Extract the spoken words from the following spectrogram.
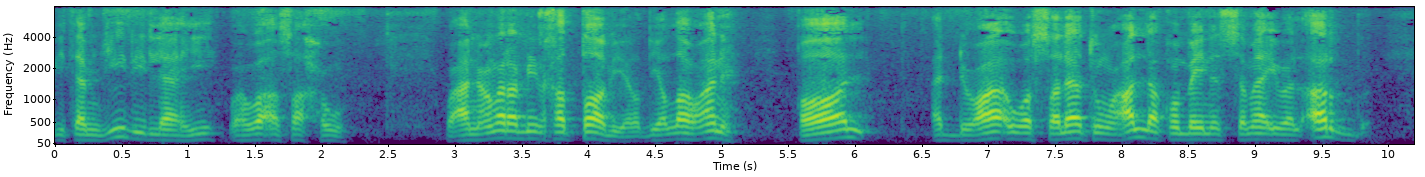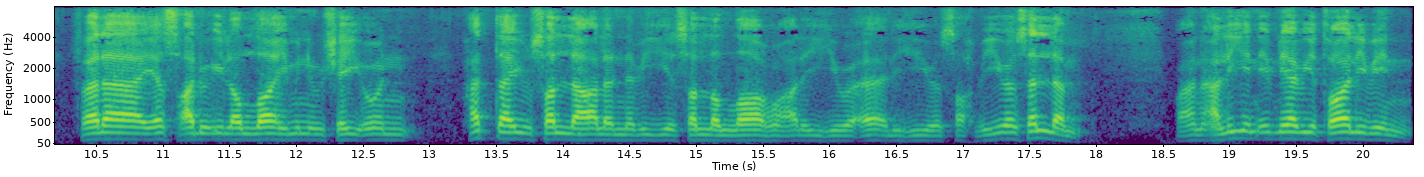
بتمجيد الله وهو أصح. وعن عمر بن الخطاب رضي الله عنه قال الدعاء والصلاة معلق بين السماء والأرض فلا يصعد إلى الله منه شيء حتى يصلى على النبي صلى الله عليه وآله وصحبه وسلم. وعن علي بن أبي طالب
